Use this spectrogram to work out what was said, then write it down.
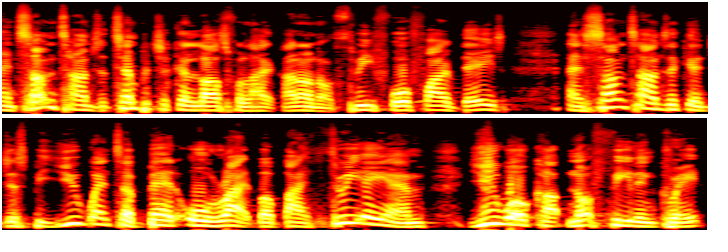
And sometimes the temperature can last for like, I don't know, three, four, five days. And sometimes it can just be you went to bed all right, but by 3 a.m., you woke up not feeling great.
